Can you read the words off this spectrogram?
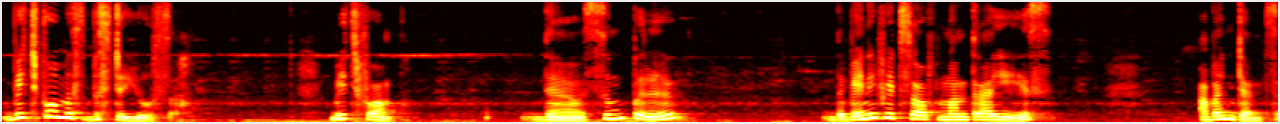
which form is best to use. Which form? The simple the benefits of mantra is abundance.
